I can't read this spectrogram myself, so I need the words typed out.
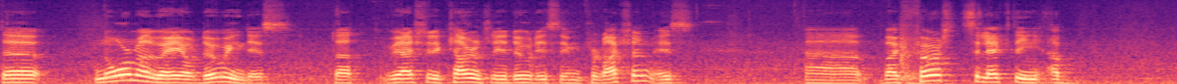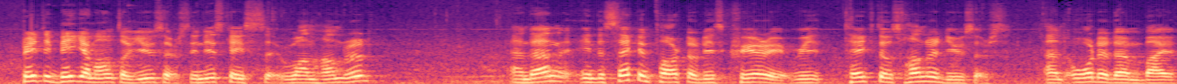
the normal way of doing this, that we actually currently do this in production, is uh, by first selecting a pretty big amount of users, in this case 100, and then in the second part of this query, we take those 100 users and order them by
